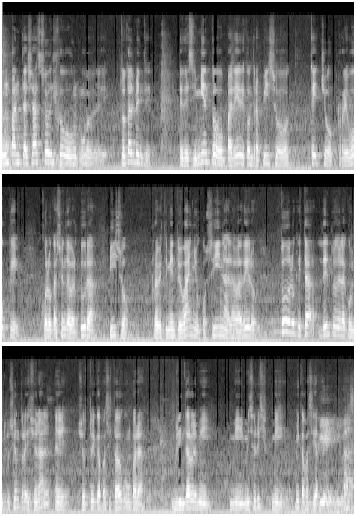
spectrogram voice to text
un, pantallazo, dijo, un- un- eh, totalmente, desde cimiento, paredes, contrapiso, techo, revoque, colocación de abertura, piso, revestimiento de baño, cocina, lavadero, todo lo que está dentro de la construcción tradicional, eh, yo estoy capacitado como para brindarle mi, mi, mi servicio, mi, mi capacidad. Bien, y vas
